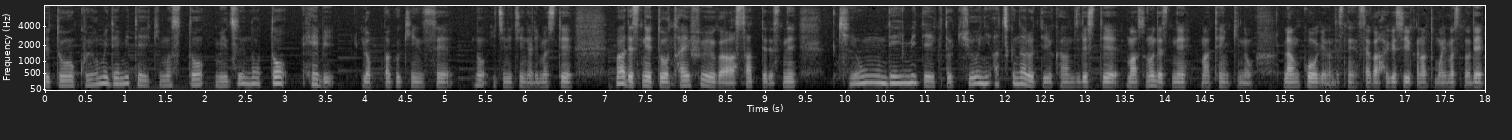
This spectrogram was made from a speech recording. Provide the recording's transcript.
えっと暦で見ていきますと水野と蛇六白金星の一日になりましてまあですね、えっと、台風が去ってですね気温で見ていくと急に暑くなるっていう感じでして、まあ、そのですね、まあ、天気の乱高下のですね差が激しいかなと思いますので、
